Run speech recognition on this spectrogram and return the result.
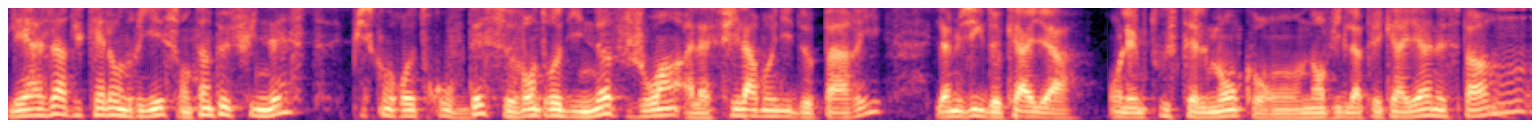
Les hasards du calendrier sont un peu funestes, puisqu'on retrouve dès ce vendredi 9 juin à la Philharmonie de Paris la musique de Kaya. On l'aime tous tellement qu'on a envie de l'appeler Kaya, n'est-ce pas? Mm.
